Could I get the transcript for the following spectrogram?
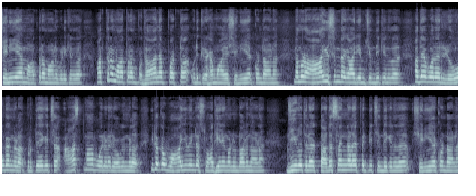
ശനിയെ മാത്രമാണ് വിളിക്കുന്നത്. അത്രമാത്രം പ്രധാനപ്പെട്ട ഒരു ഗ്രഹമായ ശനിയെ കൊണ്ടാണ് നമ്മുടെ ആയുസിന്റെ കാര്യം ചിന്തിക്കുന്നത്. അതേപോലെ രോഗങ്ങൾ പ്രത്യേകിച്ച് ആസ്മ പോലുള്ള രോഗങ്ങൾ ഇതൊക്കെ വായുവിന്റെ സ്വാധീനം കൊണ്ടുണ്ടാകുന്നതാണ്. ജീവിതത്തിലെ തടസ്സങ്ങളെപ്പറ്റി ചിന്തിക്കുന്നത് ശനിയെ കൊണ്ടാണ്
